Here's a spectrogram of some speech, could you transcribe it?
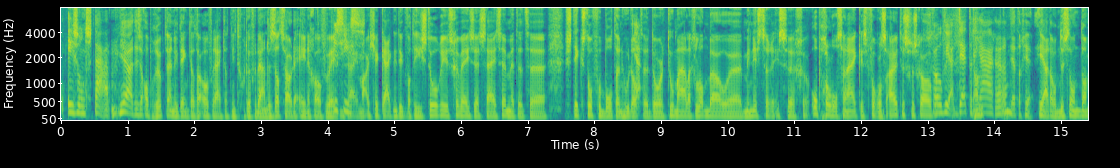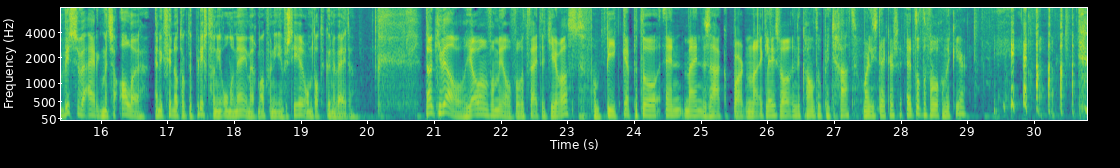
is ontstaan. Ja, het is abrupt en ik denk dat de overheid dat niet goed heeft gedaan. Dus dat zou de enige overweging Precies. zijn. Maar als je kijkt natuurlijk wat de historie is geweest destijds... Hè, met het eh, stikstofverbod en hoe dat Ja. eh, door toenmalig landbouwminister is eh, ge- opgelost... en eigenlijk is voor ons uit is geschoven. Over ja, 30 Dan- jaar. hè? 30 jaar. Ja, daarom. Dus dan, dan wisten we eigenlijk met z'n allen... en ik vind dat ook de plicht van die ondernemer... maar ook van die investeerder om dat te kunnen weten. Dankjewel, Johan van Meel, voor het feit dat je hier was. Van Peak Capital en mijn zakenpartner. Nou, ik lees wel in de krant hoe het met je gaat, Marlies Dekkers. En tot de volgende keer.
